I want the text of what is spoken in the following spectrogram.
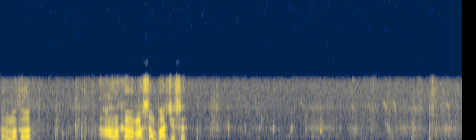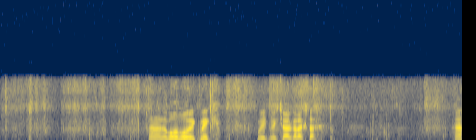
Hadi bakalım. Al bakalım aslan parçası. Sana bol bol ekmek. Bu ekmekçi arkadaşlar. Heh.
